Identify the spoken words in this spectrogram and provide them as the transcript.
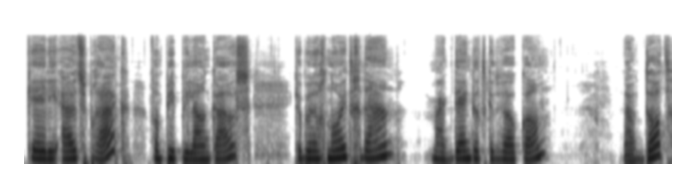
Ken je die uitspraak van Pippi Langkous? Ik heb het nog nooit gedaan, maar ik denk dat ik het wel kan. Nou, dat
